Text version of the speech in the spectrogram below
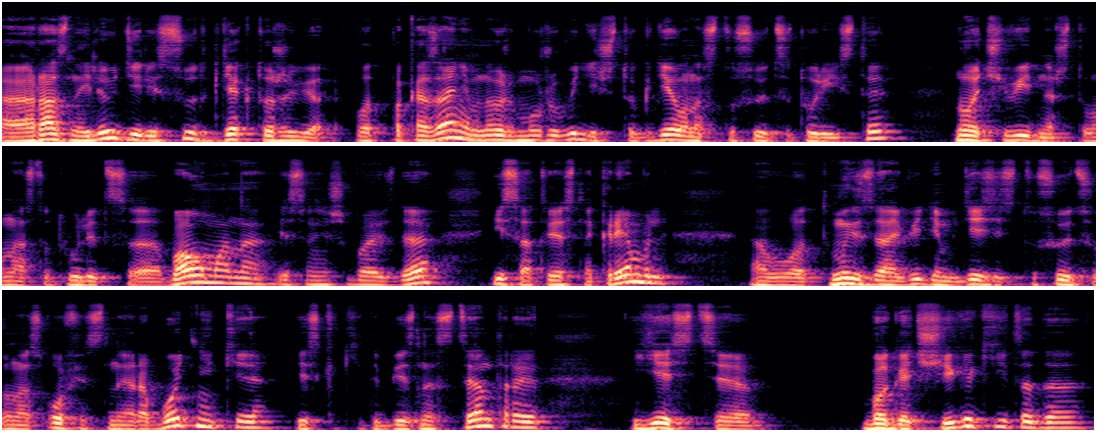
разные люди рисуют, где кто живет. Вот по Казани мы можем увидеть, что где у нас тусуются туристы. Ну, очевидно, что у нас тут улица Баумана, если не ошибаюсь, да, и, соответственно, Кремль. Вот. Мы видим, где здесь тусуются у нас офисные работники, есть какие-то бизнес-центры, есть э, богачи какие-то, да,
